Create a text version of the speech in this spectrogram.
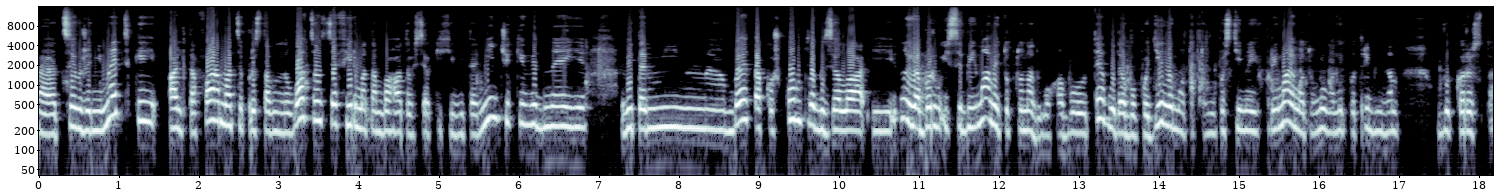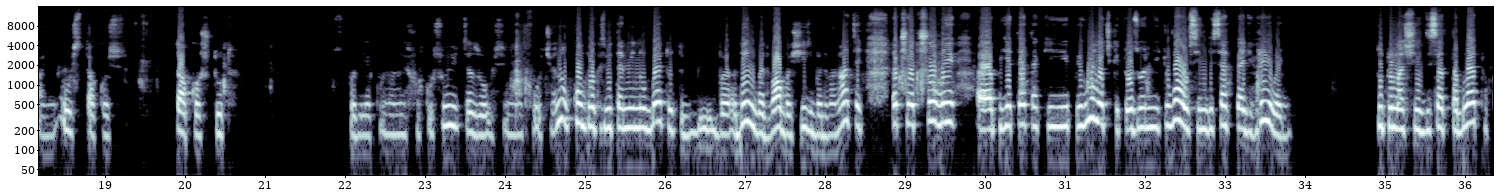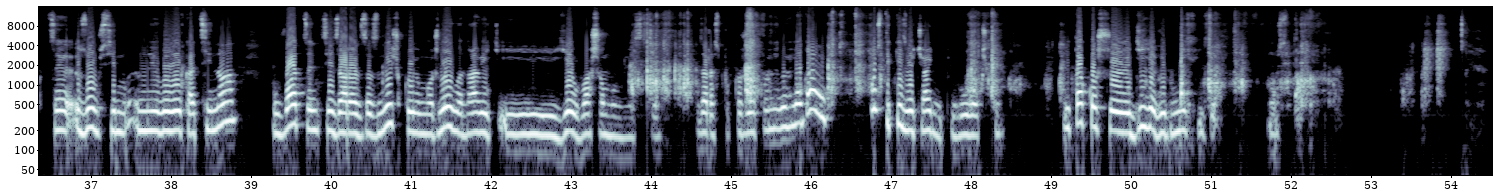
е, Це вже німецький Альта Фарма, це представлено в ця фірма, там багато всяких і вітамінчиків від неї. Вітамін Б також комплекс взяла. І, ну, я беру і собі, і мамі, тобто на двох. Або те буде, або поділимо. Тобто ми постійно їх приймаємо, тому вони потрібні нам використанні. Ось так ось. Також тут. Господи, як воно не фокусується, зовсім не хоче. Ну, комплекс вітаміну Б, тут В1, В2, В6, В12. Так що, якщо ви е, п'єте такі пігулочки, то зверніть увагу, 75 гривень. Тут у нас 60 таблеток, це зовсім невелика ціна. У Ватсенці зараз за знижкою, можливо, навіть і є в вашому місті. Зараз покажу, як вони виглядають. Ось такі звичайні пігулочки. І також е, дія від них є. Ось так.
